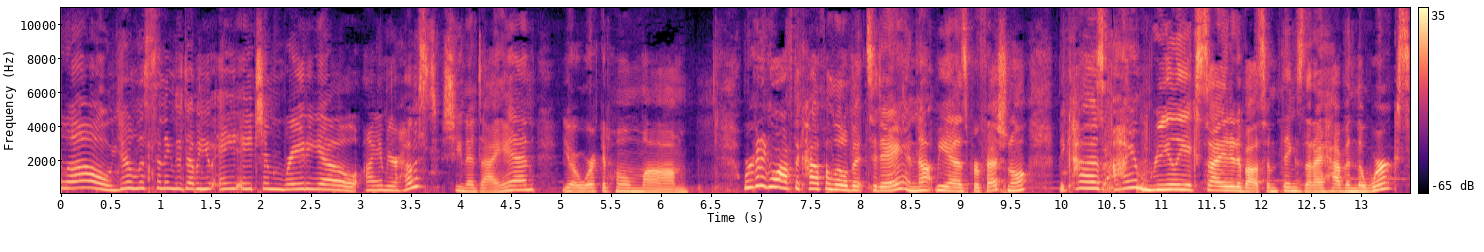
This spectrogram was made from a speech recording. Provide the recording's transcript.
Hello, you're listening to WAHM Radio. I am your host, Sheena Diane, your work at home mom. We're going to go off the cuff a little bit today and not be as professional because I am really excited about some things that I have in the works.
